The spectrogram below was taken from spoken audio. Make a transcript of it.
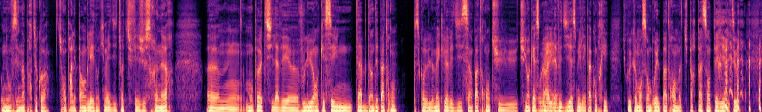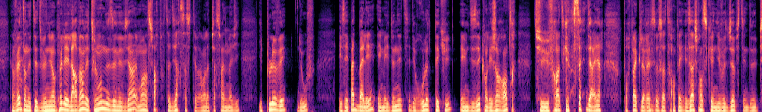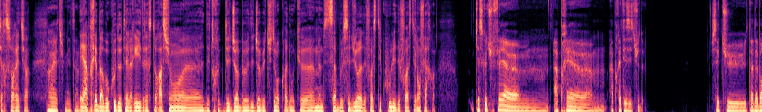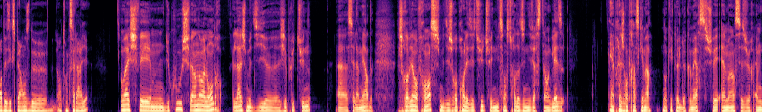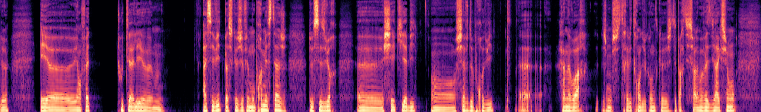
nous, on faisait n'importe quoi. Genre, on parlait pas anglais. Donc, il m'avait dit, toi, tu fais juste runner. Mon pote, il avait voulu encaisser une table d'un des patrons. Parce que le mec lui avait dit, c'est un patron, tu, tu l'encaisses pas. Il avait dit yes, mais il avait pas compris. Du coup, il commençait à embrouiller le patron en mode, tu pars pas sans payer et tout. en fait, on était devenus un peu les larbins, mais tout le monde nous aimait bien. Et moi, un soir, pour te dire, ça, c'était vraiment la pire soirée de ma vie. Il pleuvait de ouf. Et ils avaient pas de balai. Et il m'avait donné des rouleaux de PQ. Et il me disait, quand les gens rentrent, tu frottes comme ça derrière pour pas que le resto soit trempé. Et ça, je pense que niveau job, c'était une de mes pires soirées, tu vois. Ouais, tu m'étonnes. Et après, bah, beaucoup d'hôtellerie, de restauration, euh, des trucs, des jobs, euh, des jobs étudiants, quoi. Donc, euh, même si ça bossait dur, et des fois c'était cool, et des fois c'était l'enfer, quoi. Qu'est-ce que tu fais après, après tes études? Je sais que tu as d'abord des expériences de, en tant que salarié. Ouais, je fais, hum, du coup, je fais un an à Londres. Là, je me dis, euh, j'ai plus de thunes. Euh, c'est la merde. Je reviens en France. Je me dis, je reprends les études. Je fais une licence 3 dans une université anglaise. Et après, je rentre à Schema, donc école de commerce. Je fais M1, césure, M2. Et, euh, et en fait, tout est allé assez vite parce que j'ai fait mon premier stage de césure chez Kiabi en chef de produit. Rien à voir. Je me suis très vite rendu compte que j'étais parti sur la mauvaise direction.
